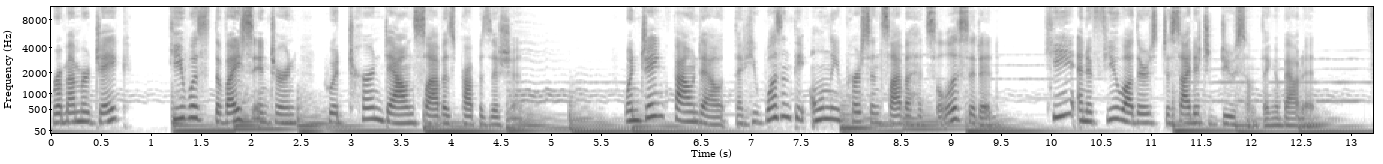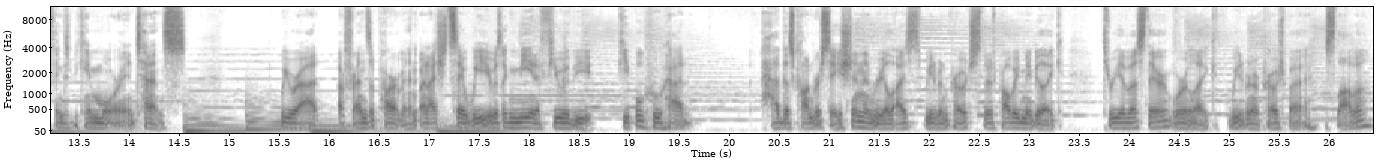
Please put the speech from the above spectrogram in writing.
Remember Jake? He was the vice intern who had turned down Slava's proposition. When Jake found out that he wasn't the only person Slava had solicited, he and a few others decided to do something about it. Things became more intense. We were at a friend's apartment, and I should say we, it was like me and a few of the people who had had this conversation and realized we'd been approached. There's probably maybe like three of us there were like, we'd been approached by Slava.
